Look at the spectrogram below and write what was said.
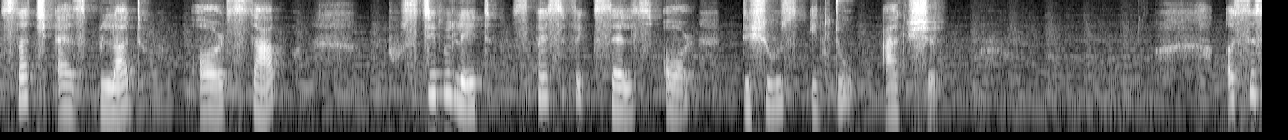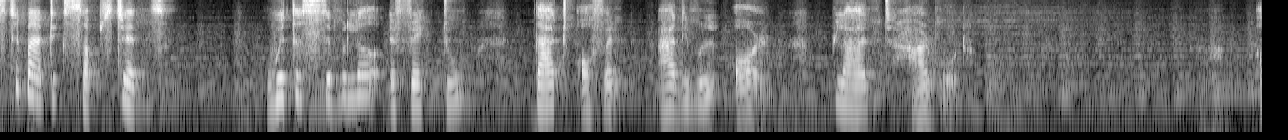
such as blood or sap to stimulate specific cells or tissues into action. A systematic substance with a similar effect to that of an animal or plant hormone. A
